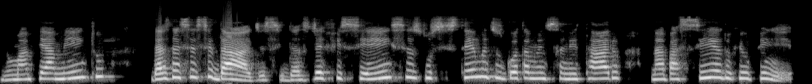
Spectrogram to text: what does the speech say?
no mapeamento das necessidades e das deficiências do sistema de esgotamento sanitário na bacia do Rio Pinheiros.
